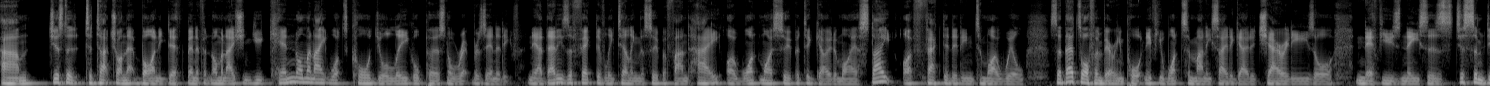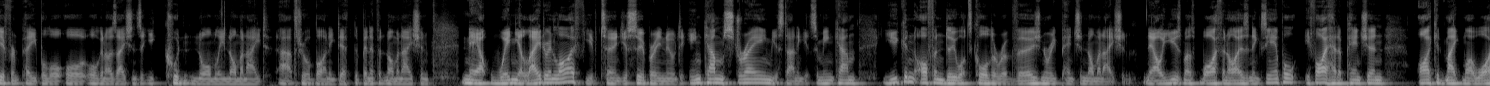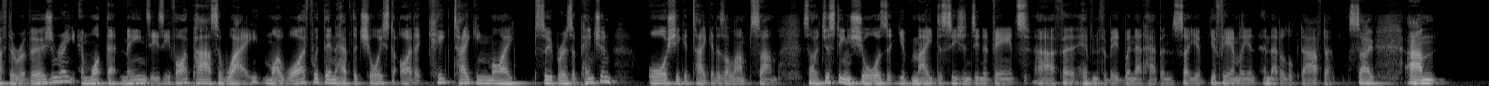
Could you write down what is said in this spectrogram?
Um, just to, to, touch on that binding death benefit nomination, you can nominate what's called your legal personal representative. Now, that is effectively telling the super fund, hey, I want my super to go to my estate. I've factored it into my will. So that's often very important if you want some money, say, to go to charities or nephews, nieces, just some different people or, or organisations that you couldn't normally nominate uh, through a binding death benefit nomination. Now, when you're later in life, you've turned your super into an income stream, you're starting to get some income, you can often do what's called a reversionary pension nomination. Now, I'll use my wife and I as an example. If I had a pension, I could make my wife the reversionary. And what that means is if I pass away, my wife would then have the choice to either keep taking my super as a pension or she could take it as a lump sum. So it just ensures that you've made decisions in advance uh, for heaven forbid when that happens. So your, your family and, and that are looked after. So um,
